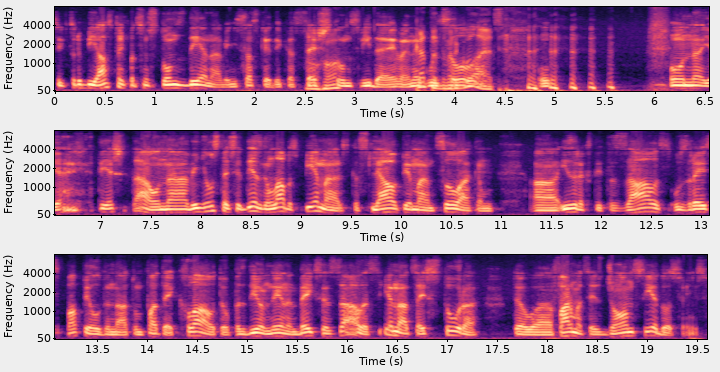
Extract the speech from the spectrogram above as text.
cik tur bija 18 stundas dienā. Viņi saskaitīja, ka 6 Oho. stundas vidēji vai ne? Kad cilvēks. un, Un, jā, tieši tā, un uh, viņi uztaisīja diezgan labus piemērus, kas ļauj, piemēram, cilvēkam uh, izrakstīt zāles, uzreiz papildināt un pateikt, klau, tev pēc divām dienām beigsies zāles, ienācais stūra. Uh, tev uh, farmaceits Džons iedos viņus.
